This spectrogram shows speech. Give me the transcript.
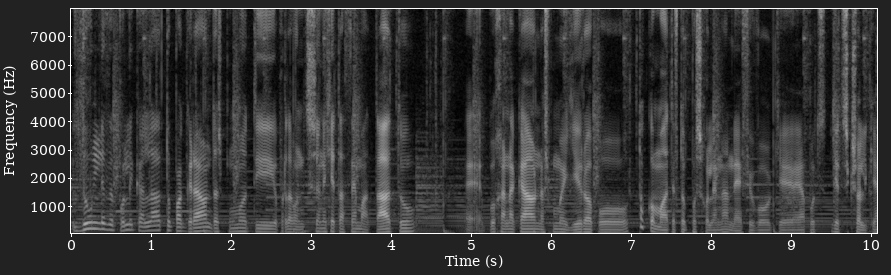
Δούλευε πολύ καλά το background, ας πούμε, ότι ο πρωταγωνιστής δεν είχε τα θέματα του ε, που είχαν να κάνουν ας πούμε, γύρω από το κομμάτι αυτό που ασχολεί έναν έφηβο και από, για τη σεξουαλική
